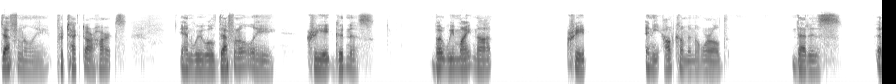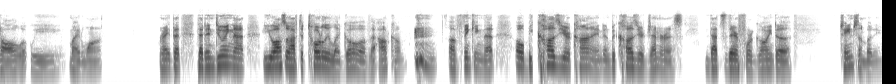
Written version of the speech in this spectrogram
definitely protect our hearts and we will definitely create goodness, but we might not create any outcome in the world that is at all what we might want right? That that in doing that you also have to totally let go of the outcome of thinking that oh because you're kind and because you're generous that's therefore going to change somebody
